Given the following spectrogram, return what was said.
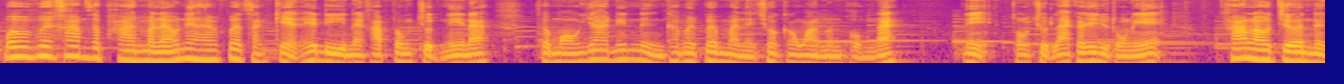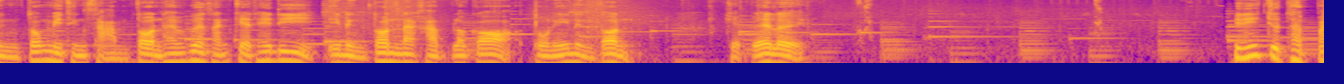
เมื่อเพื่อนข้ามสะพานมาแล้วเนี่ยให้เพื่อนสังเกตให้ดีนะครับ ตรงจุดนี้นะจะมองยากนิดหนึ่งถ้าเพื่อนมาในช่วงกลางวันเหมือนผมนะนี่ตรงจุดแรกก็จะอยู่ตรงนี้ ถ้าเราเจอหนึ่งต้องมีถึง 3 ต้นให้เพื่อนสังเกตให้ดีอีกหนึ่งต้นนะครับแล้วก็ตรงนี้ 1 ต้น เก็บได้เลย ทีนี้จุดถัดไป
